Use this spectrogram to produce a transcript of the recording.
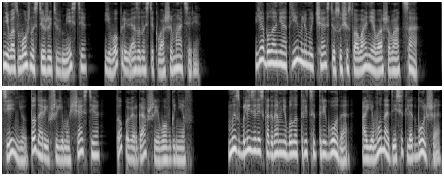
невозможности жить вместе, его привязанности к вашей матери. Я была неотъемлемой частью существования вашего отца, тенью, то дарившей ему счастье, то повергавшей его в гнев. Мы сблизились, когда мне было 33 года, а ему на 10 лет больше,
